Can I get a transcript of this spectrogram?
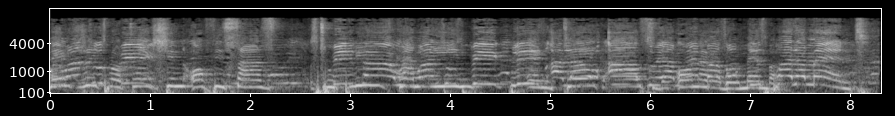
we parliamentary to protection officers to Speaker, please we come want to in speak. Please and allow take out us. We the are members honorable of this members.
